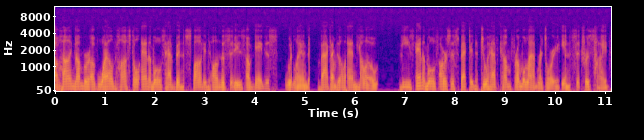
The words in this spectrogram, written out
A high number of wild hostile animals have been spotted on the cities of Davis, Woodland, Vacaville and Yolo. These animals are suspected to have come from a laboratory in Citrus Heights.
